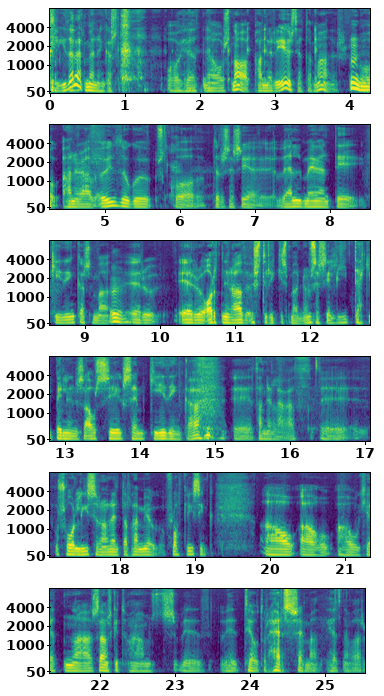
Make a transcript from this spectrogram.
Gríðalegt menningarsnopp og hérna og snopp, hann er yfirst þetta maður mm. og hann er af auðugu sko, þessi velmegandi gýðingar sem mm. eru, eru orðnir að austuríkismönnum sem sé líti ekki beilinins á sig sem gýðinga e, þannig lagað e, og svo lýsir hann endar það mjög flott lýsing á, á, á hérna samskiptum hans við, við Theodor Hers sem að hérna var,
